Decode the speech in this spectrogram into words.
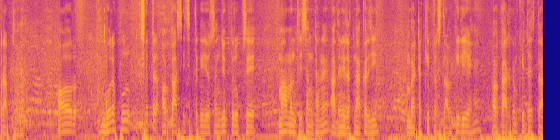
प्राप्त होगा। और गोरखपुर क्षेत्र और काशी क्षेत्र के जो संयुक्त रूप से महामंत्री संगठन है, आदरणीय रत्नाकर जी, बैठक की प्रस्ताव के लिए हैं और कार्यक्रम की अध्यक्षता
